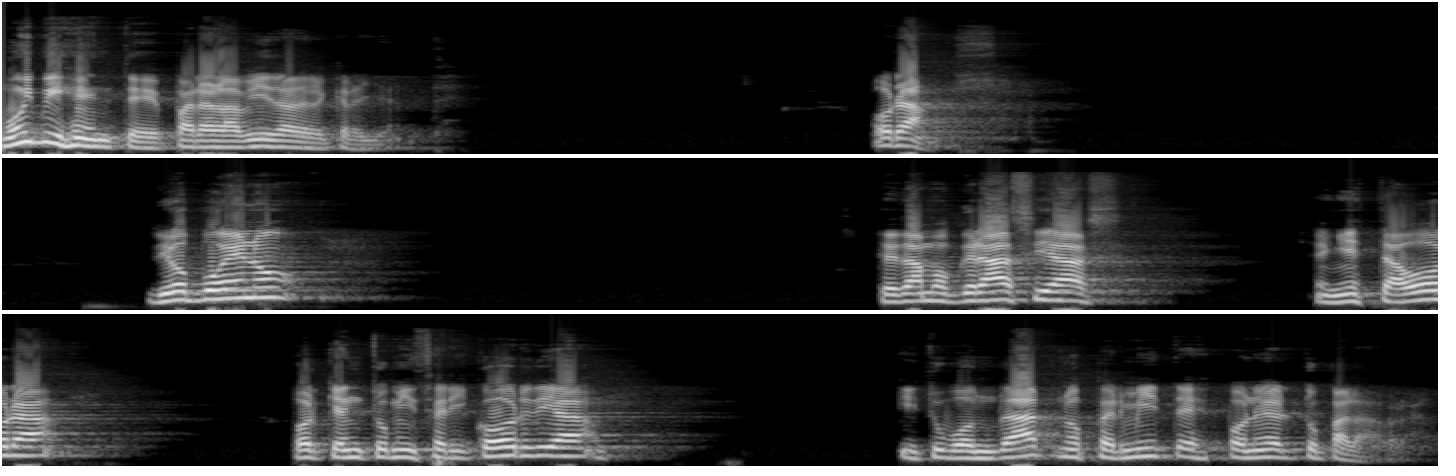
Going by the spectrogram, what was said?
muy vigente para la vida del creyente. Oramos. Dios bueno, te damos gracias en esta hora porque en tu misericordia y tu bondad nos permite exponer tu palabra.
